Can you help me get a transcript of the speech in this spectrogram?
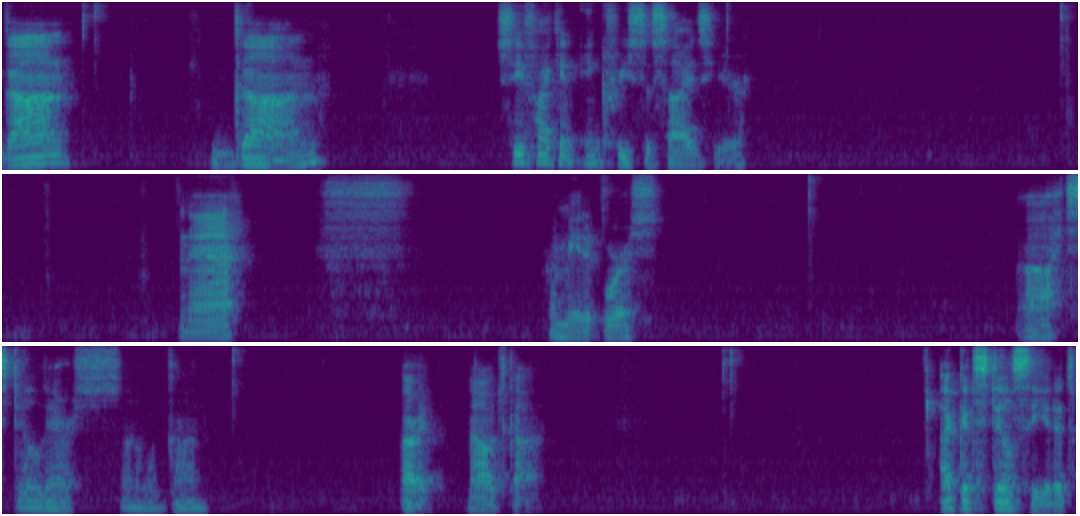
Gone, gone. See if I can increase the size here. Nah. I made it worse. Ah, uh, it's still there. Son of a gun. Alright, now it's gone. I could still see it. It's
